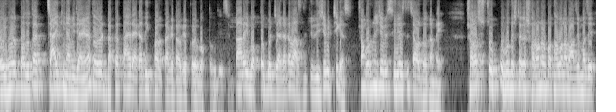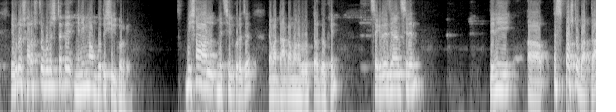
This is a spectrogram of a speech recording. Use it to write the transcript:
ওইভাবে পদত্যাগ চাই কিনা আমি জানি না, তবে ডাক্তার তাহের একাধিকবার তাকে টার্গেট করে বক্তব্য দিয়েছেন। তার এই বক্তব্যের জায়গাটা রাজনীতির হিসেবে ঠিক আছে, সংগঠন হিসেবে সিরিয়াসলি চাওয়ার দরকার নেই। স্বরাষ্ট্র উপদেষ্টাকে স্মরণের কথা বলা মাঝে মাঝে, এগুলো স্বরাষ্ট্র উপদেষ্টাকে মিনিমাম গতিশীল করবে। বিশাল মিছিল করেছে যেমন ঢাকা মহানগর উত্তর দক্ষিণ। সেক্রেটারি জেনারেল ছিলেন। তিনি স্পষ্ট বার্তা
